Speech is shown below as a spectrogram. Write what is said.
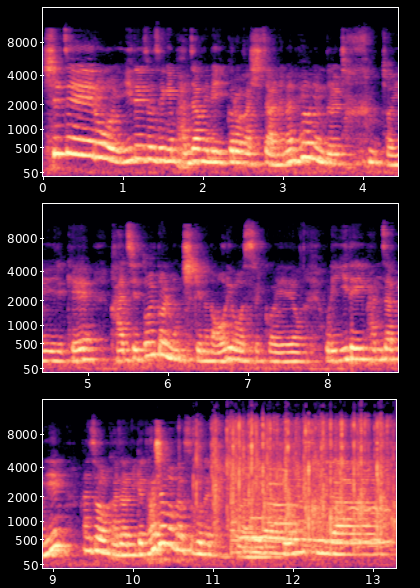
실제로 이대 선생님 반장님이 이끌어 가시지 않으면 회원님들 참 저희 이렇게 같이 똘똘 뭉치기는 어려웠을 거예요. 우리 이대희 반장님, 한서원 과장님께 다시 한번 박수 보내주시죠. 감사합니다. 고맙습니다.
